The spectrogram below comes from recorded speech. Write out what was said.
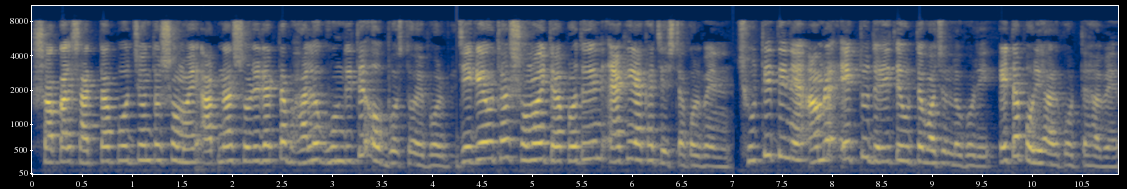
সকাল সাতটা পর্যন্ত সময় আপনার শরীর একটা ভালো ঘুম দিতে অভ্যস্ত হয়ে পড়বে। জেগে ওঠার সময়টা প্রতিদিন একই রাখার চেষ্টা করবেন। ছুটির দিনে আমরা একটু দেরিতে উঠতে পছন্দ করি। এটা পরিহার করতে হবে।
